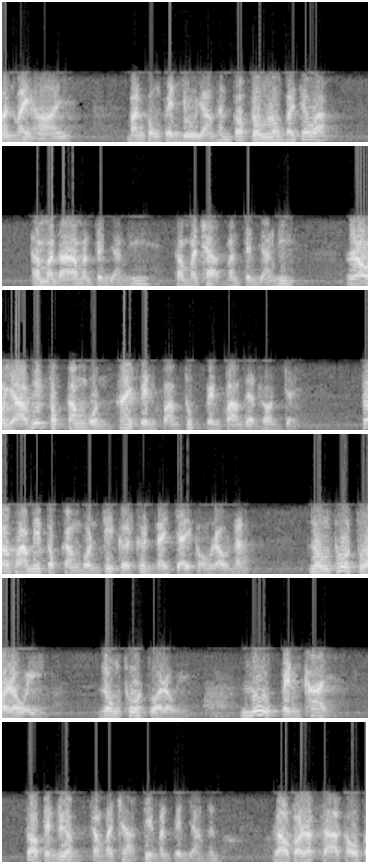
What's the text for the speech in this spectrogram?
มันไม่หาย มันคงเป็นอยู่อย่างนั้นก็ปรงลงไปเช่ว่า ธรรมดามันเป็นอย่างนี้ ธรรมชาติมันเป็นอย่างนี้ เราอย่าวิตกกังวลให้เป็นความทุกข์เป็นความแดดร้อนใจ เพราะความวิตกกังวลที่เกิดขึ้นในใจของเรานั้น ลงโทษตัวเราเอง ลงโทษตัวเราเอง ลูกเป็นไข้ก็เป็นเรื่องธรรมชาติที่มันเป็นอย่างนั้น เราก็รักษาเขาไป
